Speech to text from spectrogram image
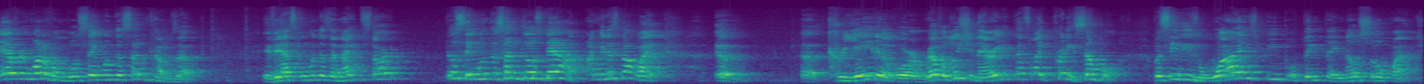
Every one of them will say when the sun comes up. If you ask them when does the night start, they'll say when the sun goes down. I mean, it's not like uh, uh, creative or revolutionary. That's like pretty simple. But see, these wise people think they know so much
